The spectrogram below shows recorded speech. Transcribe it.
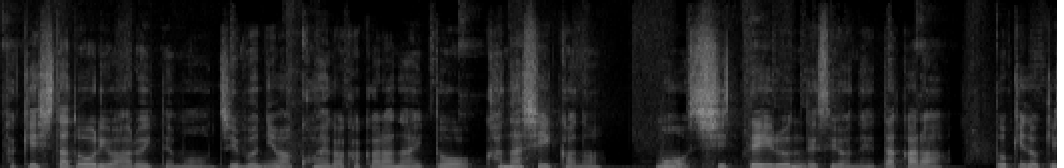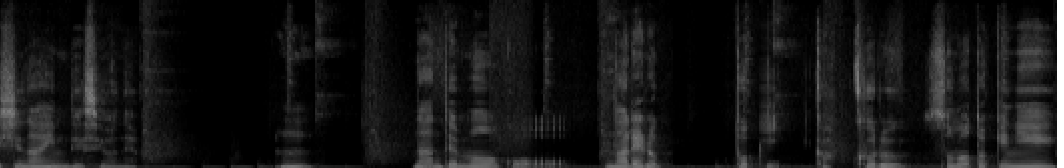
竹下通りを歩いても自分には声がかからないと悲しいかな。もう知っているんですよね。だからドキドキしないんですよね。うん。何でもこう慣れる時が来る。その時に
